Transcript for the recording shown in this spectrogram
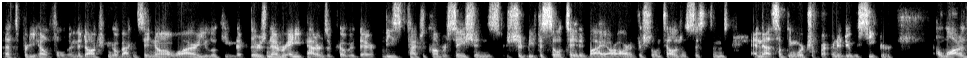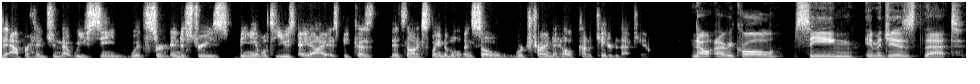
That's pretty helpful. And the doctor can go back and say, no, why are you looking there? There's never any patterns of COVID there. These types of conversations should be facilitated by our artificial intelligence systems. And that's something we're trying to do with Seeker a lot of the apprehension that we've seen with certain industries being able to use AI is because it's not explainable. And so we're trying to help kind of cater to that camp. Now, I recall seeing images that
